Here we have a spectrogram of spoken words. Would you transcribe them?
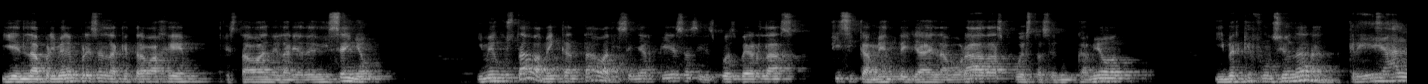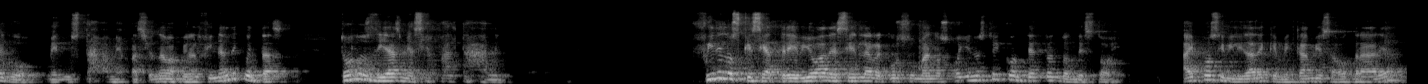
y en la primera empresa en la que trabajé estaba en el área de diseño y me gustaba, me encantaba diseñar piezas y después verlas físicamente ya elaboradas, puestas en un camión y ver que funcionaran. Creé algo, me gustaba, me apasionaba, pero al final de cuentas, todos los días me hacía falta algo. Fui de los que se atrevió a decirle a recursos humanos, oye, no estoy contento en donde estoy. ¿Hay posibilidad de que me cambies a otra área?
